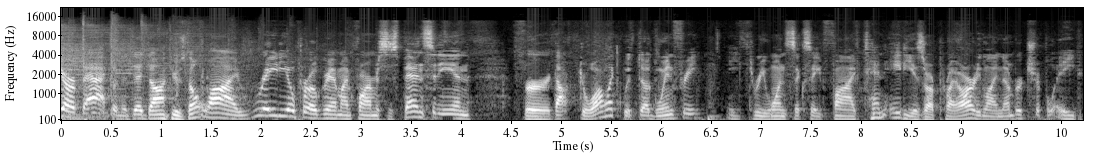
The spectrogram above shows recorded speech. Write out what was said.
We are back on the Dead Doctors Don't Lie radio program. I'm pharmacist Ben sitting in for Dr. Wallach with Doug Winfrey. 831 685 1080 is our priority line number, 888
